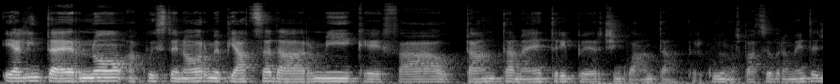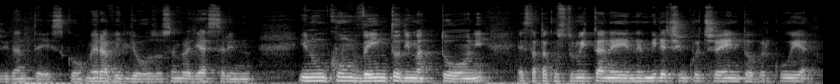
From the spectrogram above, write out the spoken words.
e all'interno ha questa enorme piazza d'armi che fa 80 metri per 50, per cui uno spazio veramente gigantesco, meraviglioso, sembra di essere in, in un convento di mattoni, è stata costruita nei, nel 1500, per cui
